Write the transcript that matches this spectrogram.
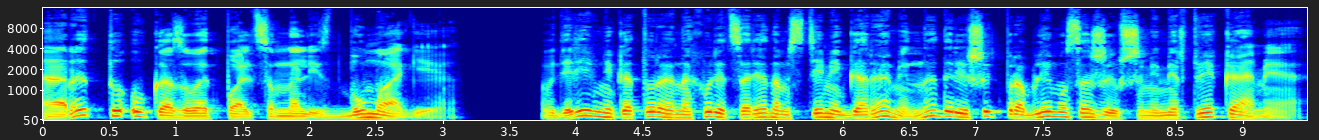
Аретто указывает пальцем на лист бумаги. В деревне, которая находится рядом с теми горами, надо решить проблему с ожившими мертвяками.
